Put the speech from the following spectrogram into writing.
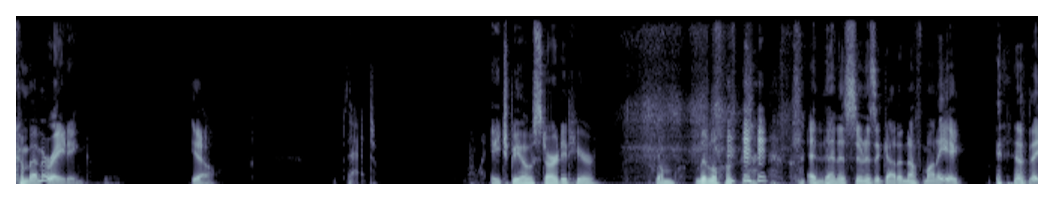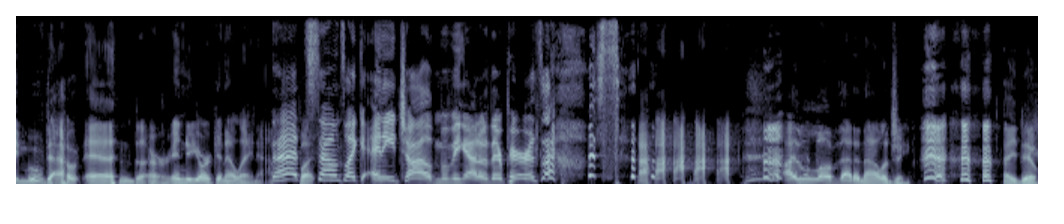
commemorating, you know, that HBO started here from little, and then as soon as it got enough money, it, they moved out and are in New York and LA now. That But sounds like any child moving out of their parents' house. I love that analogy. I do.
